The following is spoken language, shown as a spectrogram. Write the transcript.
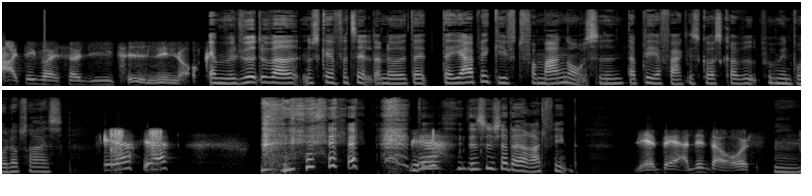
Ej, det var så lige tidligt nok. Jamen, ved du hvad? Nu skal jeg fortælle dig noget. Da, da jeg blev gift for mange år siden, der blev jeg faktisk også gravid på min bryllupsrejse. Ja, ja. ja. Det, det synes jeg, da er ret fint. Ja, det er det da også. Mm.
